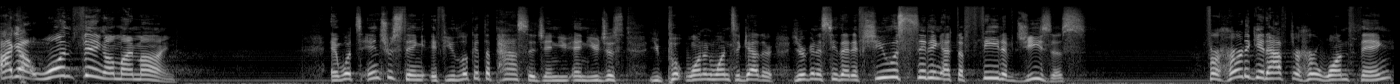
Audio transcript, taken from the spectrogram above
I got one thing on my mind. And what's interesting, if you look at the passage and you, and you just you put one and one together, you're going to see that if she was sitting at the feet of Jesus, for her to get after her one thing,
